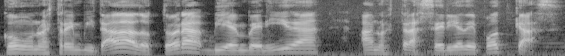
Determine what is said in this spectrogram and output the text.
como nuestra invitada. Doctora, bienvenida a nuestra serie de podcast.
